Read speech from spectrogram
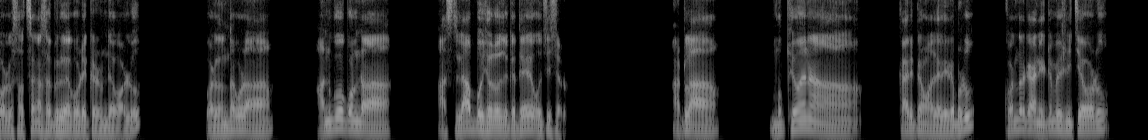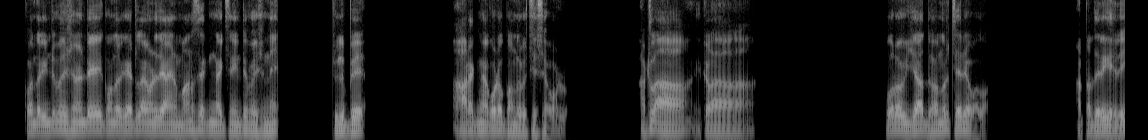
వాళ్ళు సత్సంగ సభ్యులుగా కూడా ఇక్కడ ఉండేవాళ్ళు. వాళ్ళంతా కూడా అనుకోకుండా ఆ స్లాబ్ పోసే రోజుకైతే వచ్చేసాడు. అట్లా ముఖ్యమైన కార్యక్రమాలు జరిగేటప్పుడు కొందరికి ఆయన ఇంటిమేషన్ ఇచ్చేవాడు. కొందరు ఇంటిమేషన్ అంటే కొందరికి ఎట్లా ఉండేది? ఆయన మానసికంగా ఇచ్చిన ఇంటిమేషనే పిలిపే ఆ రకంగా కూడా కొందరు వచ్చేసేవాళ్ళు. అట్లా ఇక్కడ పూర్వ విద్యార్థులందరూ చేరేవాళ్ళం. అట్లా జరిగేది.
